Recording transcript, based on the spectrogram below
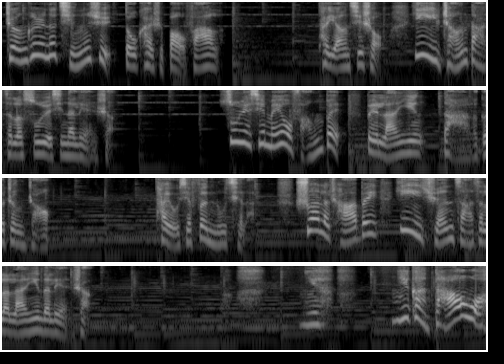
整个人的情绪都开始爆发了。他扬起手，一掌打在了苏月心的脸上。苏月心没有防备，被蓝英打了个正着。他有些愤怒起来，摔了茶杯，一拳砸在了蓝英的脸上，你，你敢打我？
